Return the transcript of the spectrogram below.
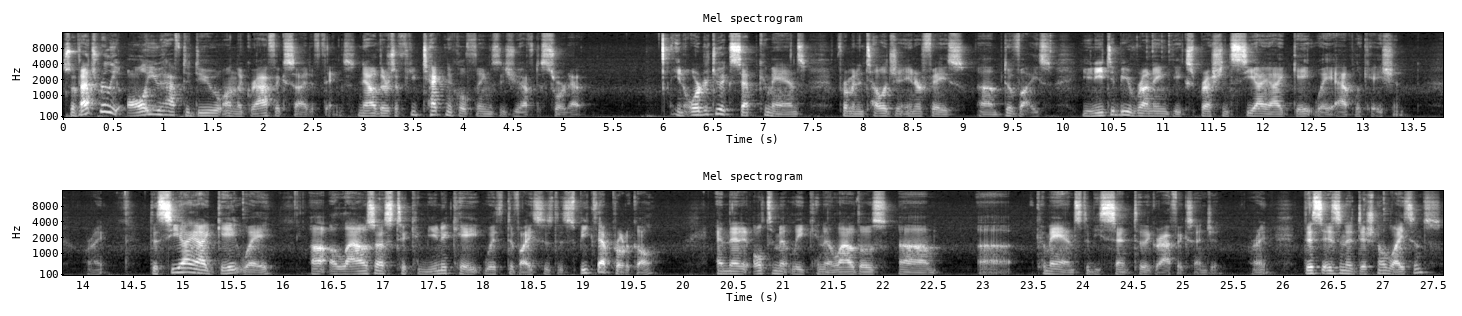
So that's really all you have to do on the graphics side of things. Now there's a few technical things that you have to sort out. In order to accept commands from an intelligent interface um, device, you need to be running the XPression CII Gateway application. Right? The CII Gateway uh, allows us to communicate with devices that speak that protocol, and then it ultimately can allow those um, uh, commands to be sent to the graphics engine. Right? This is an additional license,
